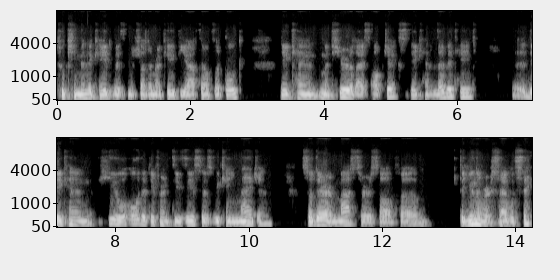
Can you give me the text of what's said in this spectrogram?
to communicate with the author of the book. They can materialize objects. They can levitate uh, they can heal all the different diseases we can imagine. So they're masters of um, the universe, I would say.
